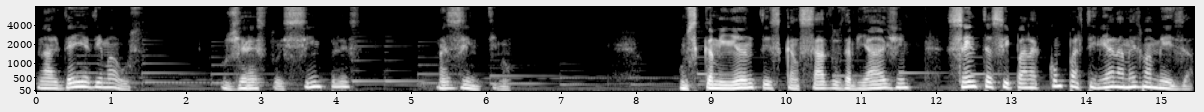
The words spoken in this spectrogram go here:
na aldeia de Maús. O gesto é simples, mas íntimo. Os caminhantes cansados da viagem senta-se para compartilhar a mesma mesa,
